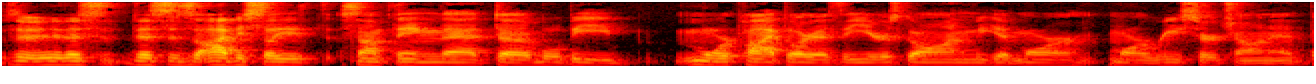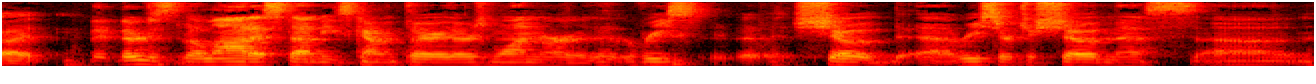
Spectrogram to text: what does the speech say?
So this this is obviously something that uh, will be more popular as the years go on. We get more more research on it, but there's a lot of studies coming through. There's one where re- showed uh, researchers showed in this uh,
